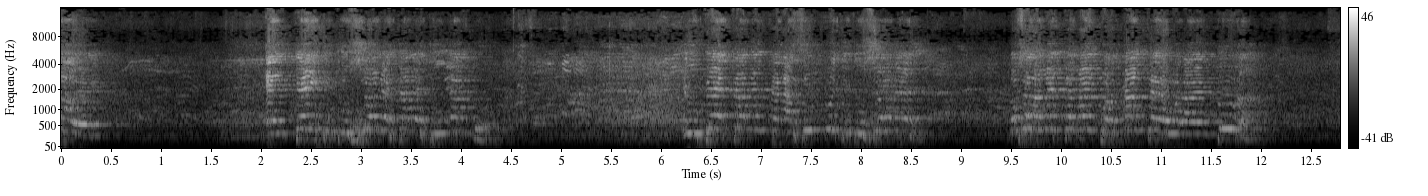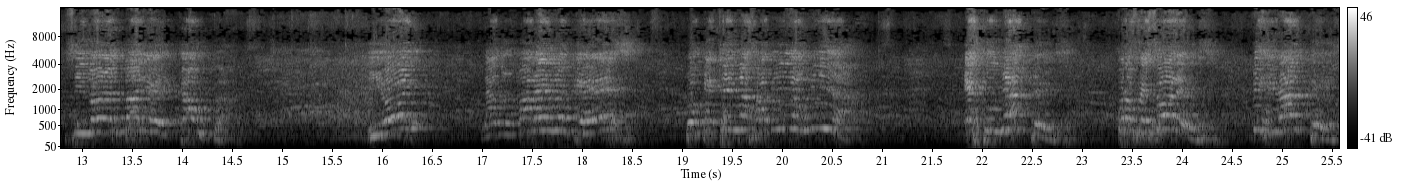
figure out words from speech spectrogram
saben en qué institución están estudiando. Y ustedes están entre las cinco instituciones, no solamente más importantes de Buenaventura, sino del Valle del Cauca. Y hoy la normal es lo que es, porque aquí hay una familia unida. Estudiantes, profesores, vigilantes,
